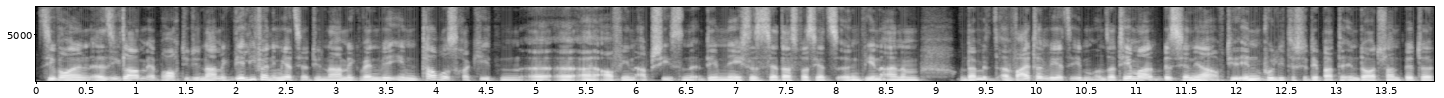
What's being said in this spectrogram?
Sie wollen, äh, Sie glauben, er braucht die Dynamik. Wir liefern ihm jetzt ja Dynamik, wenn wir ihm Taurus-Raketen äh, äh, auf ihn abschießen demnächst. Das ist ja das, was jetzt irgendwie in einem, und damit erweitern wir jetzt eben unser Thema ein bisschen, ja, auf die innenpolitische Debatte in Deutschland bitte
